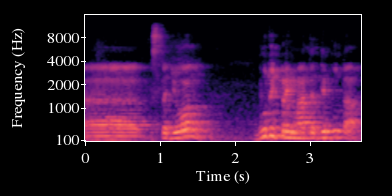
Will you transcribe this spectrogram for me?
е, стадіону будуть приймати депутати.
